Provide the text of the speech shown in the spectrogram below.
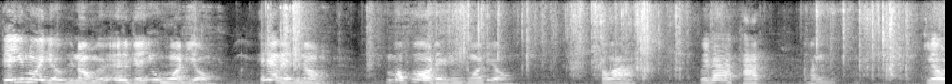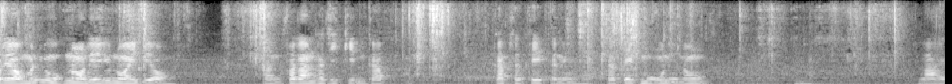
เดี๋ยวอยู่หน่วยเดียวพี่น้องเอ้ยเดี๋ยวอยู่หัวเดียวให้ยังไงพี่น้อง บ่พอได้ในหัวเดียว เพราะว่าเวลาพัดอันเกี่ยวเดียวมันยุบนอเดียวอยู่หน่วยเดียว อันฝรั่งเขาจะกินครับ กับสเต็กอันนี้ครับสเต็กหมูนี่เนาะอืมลาย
